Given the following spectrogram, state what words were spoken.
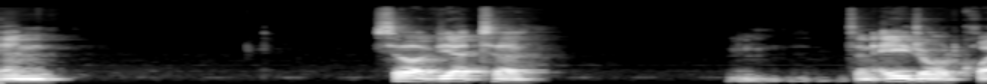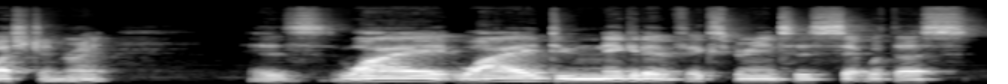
And still have yet to, it's an age old question, right? Is why why do negative experiences sit with us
